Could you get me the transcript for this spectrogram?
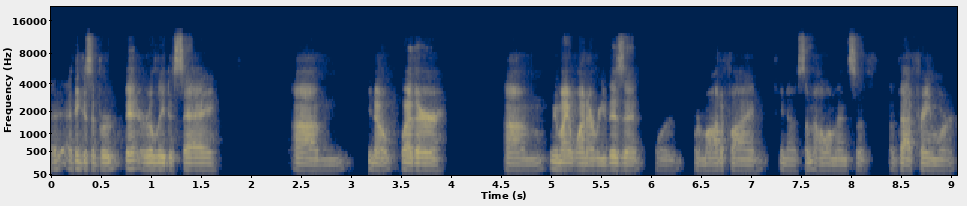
I, I think it's a bit early to say, um, you know, whether um, we might want to revisit or, or modify, you know, some elements of, of that framework.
